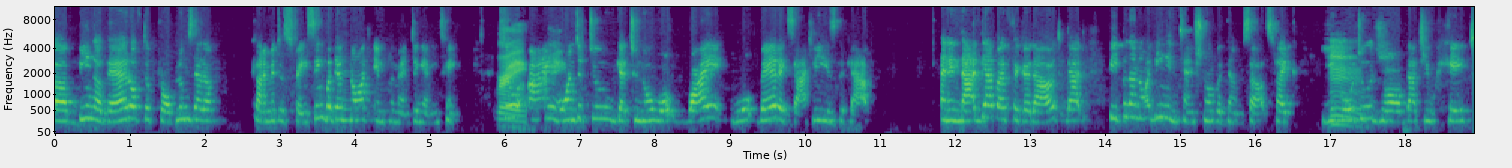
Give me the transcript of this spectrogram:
uh, being aware of the problems that our climate is facing, but they're not implementing anything. Right. So I wanted to get to know what, why, what, where exactly is the gap. And in that gap, I figured out that people are not being intentional with themselves. Like you mm. go hmm. to a job that you hate,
